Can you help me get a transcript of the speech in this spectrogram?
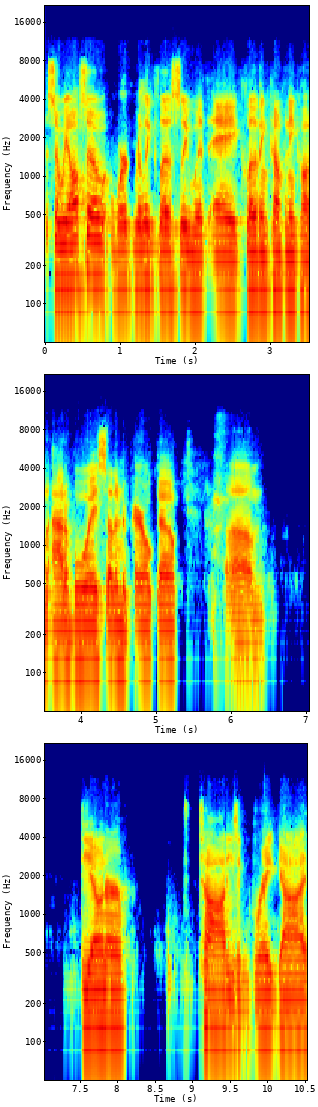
so we also work really closely with a clothing company called Attaboy Southern Apparel Co. Um, the owner, Todd, he's a great guy.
